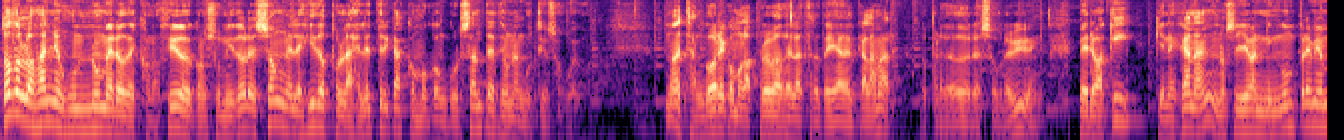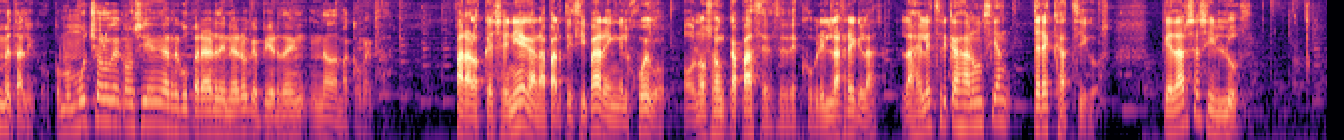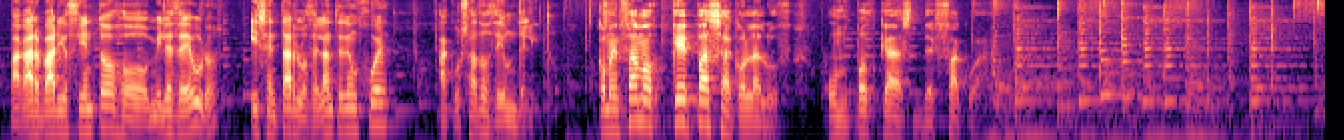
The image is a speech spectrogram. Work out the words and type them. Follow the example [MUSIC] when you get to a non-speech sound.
Todos los años un número desconocido de consumidores son elegidos por las eléctricas como concursantes de un angustioso juego. No es tan gore como las pruebas de la estrategia del calamar, los perdedores sobreviven. Pero aquí, quienes ganan no se llevan ningún premio en metálico, como mucho lo que consiguen es recuperar el dinero que pierden nada más comenzar. Para los que se niegan a participar en el juego o no son capaces de descubrir las reglas, las eléctricas anuncian tres castigos. Quedarse sin luz, pagar varios cientos o miles de euros y sentarlos delante de un juez acusados de un delito. Comenzamos ¿Qué pasa con la luz? Un podcast de Facua.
